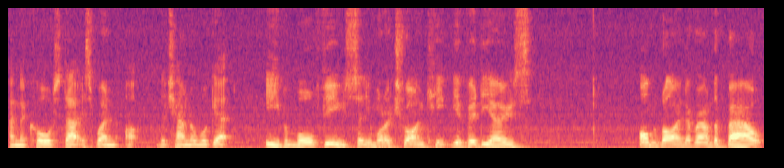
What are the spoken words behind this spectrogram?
and of course that is when uh, the channel will get even more views. So you want to try and keep your videos online around about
